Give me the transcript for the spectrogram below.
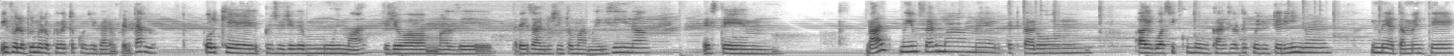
Y fue lo primero que me tocó llegar a enfrentarlo. porque pues yo llegué muy mal, yo llevaba más de tres años sin tomar medicina, este, mal, muy enferma, me detectaron algo así como un cáncer de cuello uterino, inmediatamente,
